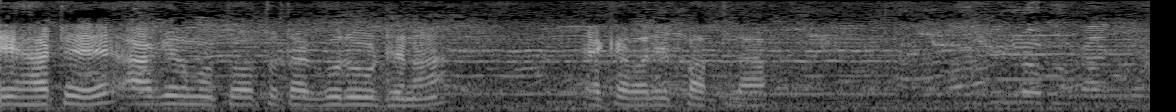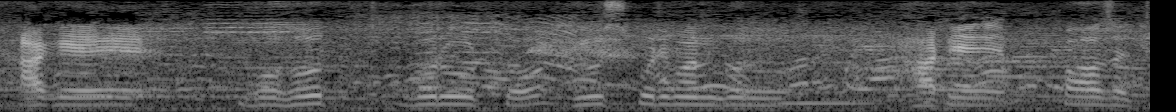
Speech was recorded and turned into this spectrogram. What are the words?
এই হাটে আগের মতো অতটা গরু ওঠে না। একেবারে পাতলা। আগে বহুত গরু উঠতো, হিউজ পরিমাণ গরু হাটে পাওয়া যেত।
